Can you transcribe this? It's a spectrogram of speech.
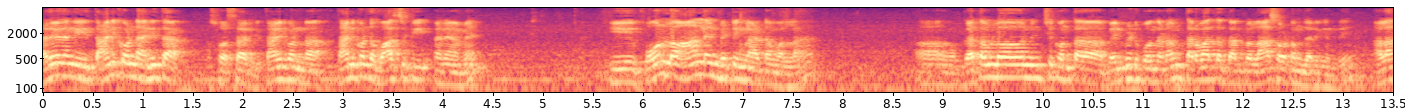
అదేవిధంగా ఈ తానికొండ అనిత సారీ తానికొండ తానికొండ వాసుకి అనే ఆమె ఈ ఫోన్లో ఆన్లైన్ బెట్టింగ్లు ఆడటం వల్ల గతంలో నుంచి కొంత బెనిఫిట్ పొందడం తర్వాత దాంట్లో లాస్ అవటం జరిగింది. అలా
